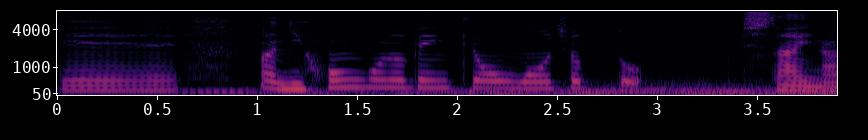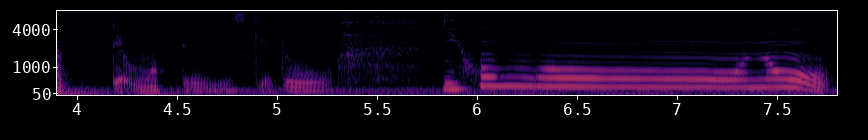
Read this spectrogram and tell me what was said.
で、まあ、日本語の勉強をもうちょっとしたいなって思ってるんですけど日本語の、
